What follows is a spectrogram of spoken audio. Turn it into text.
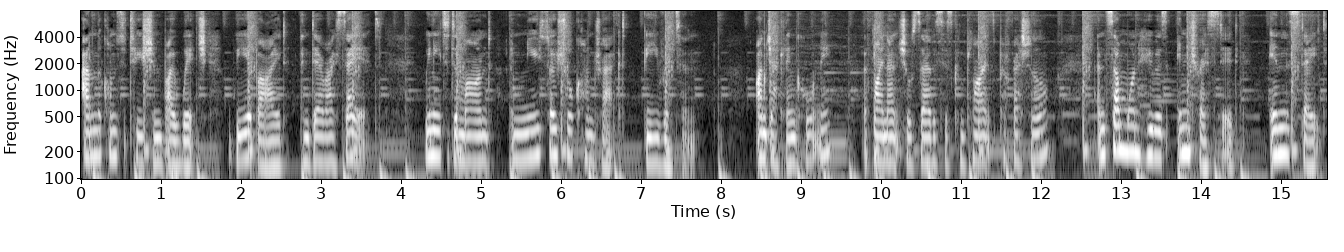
and the constitution by which we abide, and dare I say it, we need to demand a new social contract be written. I'm Jacqueline Courtney, a financial services compliance professional and someone who is interested in the state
